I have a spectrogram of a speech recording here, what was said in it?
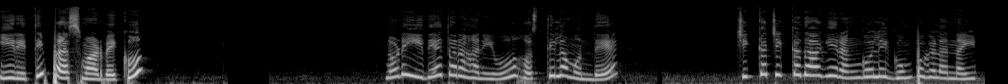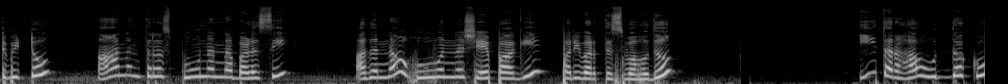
ಈ ರೀತಿ ಪ್ರೆಸ್ ಮಾಡಬೇಕು. ನೋಡಿ, ಇದೇ ತರಹ ನೀವು ಹೊಸ್ತಿಲ ಮುಂದೆ ಚಿಕ್ಕ ಚಿಕ್ಕದಾಗಿ ರಂಗೋಲಿ ಗುಂಪುಗಳನ್ನು ಇಟ್ಟುಬಿಟ್ಟು ಆ ನಂತರ ಸ್ಪೂನನ್ನು ಬಳಸಿ ಅದನ್ನು ಹೂವನ್ನು ಶೇಪಾಗಿ ಪರಿವರ್ತಿಸಬಹುದು. ಈ ತರಹ ಉದ್ದಕ್ಕೂ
